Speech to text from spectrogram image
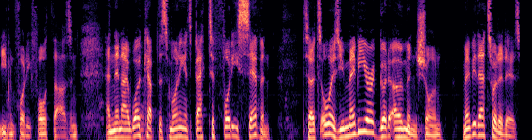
even 44,000. And then I woke up this morning, it's back to 47. So it's always you. Maybe you're a good omen, Sean. Maybe that's what it is.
